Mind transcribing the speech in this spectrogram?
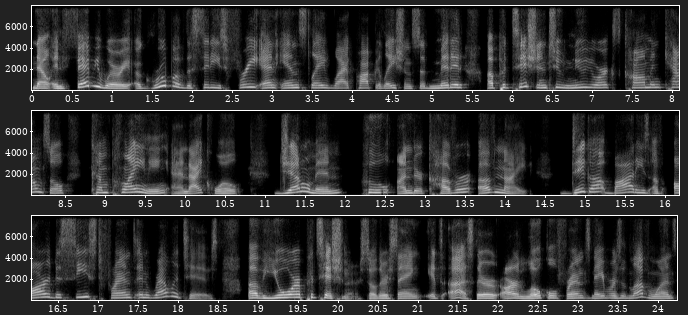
Now, in February, a group of the city's free and enslaved Black population submitted a petition to New York's Common Council complaining, and I quote, gentlemen who, under cover of night, dig up bodies of our deceased friends and relatives of your petitioners. So they're saying it's us. There are local friends, neighbors, and loved ones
